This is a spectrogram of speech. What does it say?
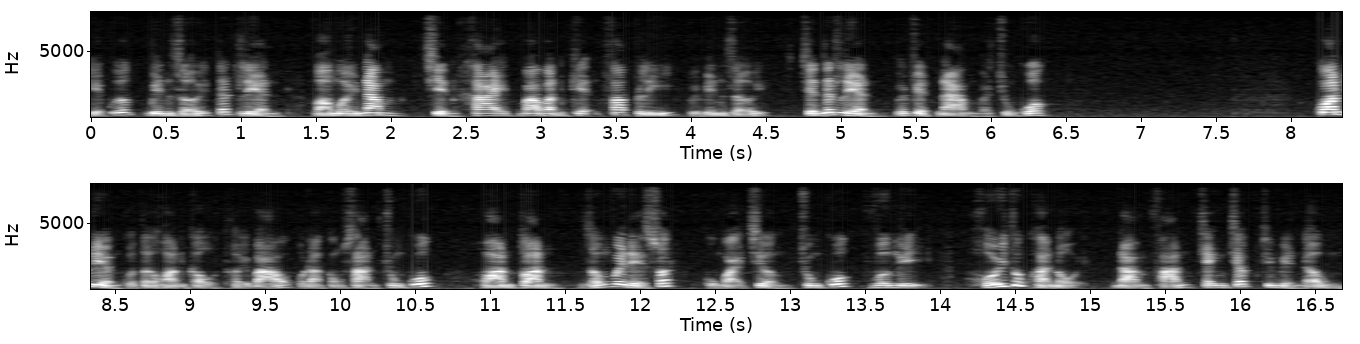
Hiệp ước Biên giới đất liền và 10 năm triển khai ba văn kiện pháp lý về biên giới trên đất liền với Việt Nam và Trung Quốc. Quan điểm của tờ Hoàn Cầu Thời báo của Đảng Cộng sản Trung Quốc hoàn toàn giống với đề xuất của Ngoại trưởng Trung Quốc Vương Nghị, hối thúc Hà Nội đàm phán tranh chấp trên Biển Đông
